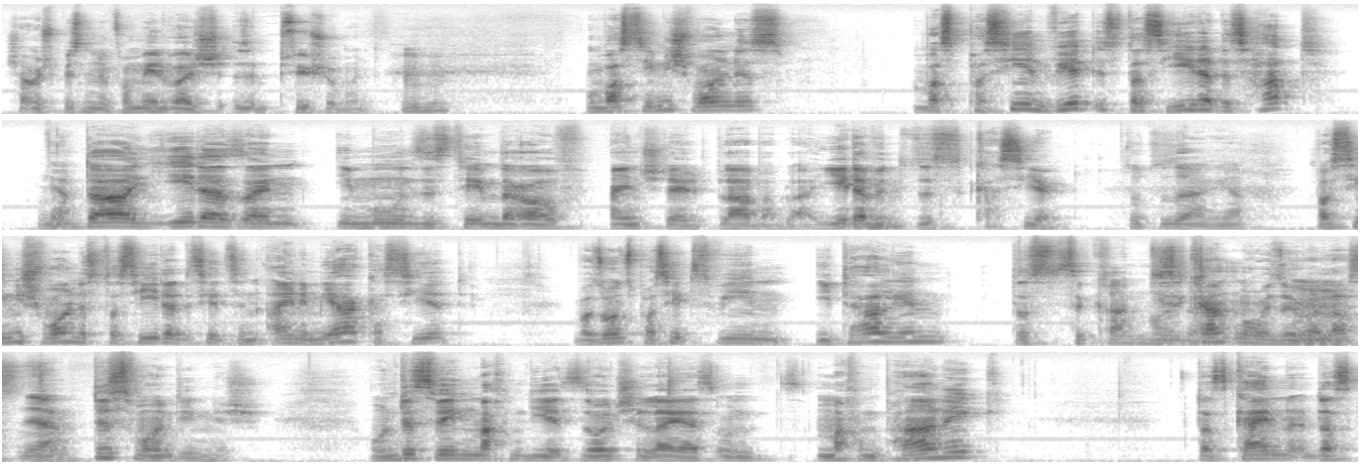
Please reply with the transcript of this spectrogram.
Ich habe mich ein bisschen informiert, weil ich äh, Psycho bin. Mhm. Und was die nicht wollen ist, was passieren wird, ist, dass jeder das hat Ja. und da jeder sein Immunsystem darauf einstellt, bla bla bla. Jeder Mhm. wird das kassieren. Sozusagen, ja. Was sie nicht wollen, ist, dass jeder das jetzt in einem Jahr kassiert, weil sonst passiert es wie in Italien, dass Diese Krankenhäuser. diese Krankenhäuser Mhm, überlastet ja. sind. Das wollen die nicht. Und deswegen machen die jetzt solche Layers und machen Panik, dass kein, dass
